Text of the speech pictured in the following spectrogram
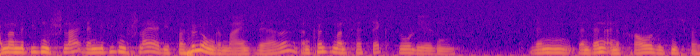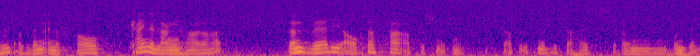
Wenn, man mit diesem Schleier, wenn mit diesem Schleier die Verhüllung gemeint wäre, dann könnte man Vers 6 so lesen. Wenn, wenn, wenn eine Frau sich nicht verhüllt, also wenn eine Frau keine langen Haare hat, dann werde ihr auch das Haar abgeschnitten. Das ist mit Sicherheit ähm, Unsinn.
